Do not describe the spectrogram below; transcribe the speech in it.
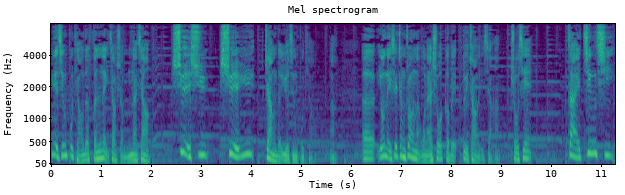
月经不调的分类叫什么呢？叫血虚血瘀这样的月经不调。呃，有哪些症状呢？我来说，各位对照一下啊。首先，在经期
